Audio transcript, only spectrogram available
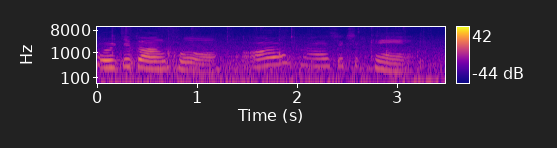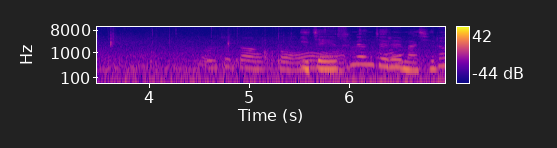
울지도 않고, 어? 아, 씩씩해. 울지도 않고. 이제 수면제를 마시러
